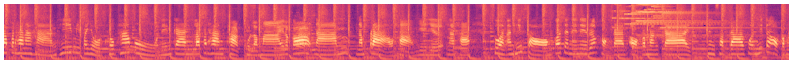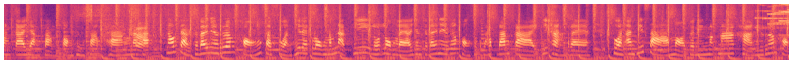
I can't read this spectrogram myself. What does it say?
รับประทานอาหารที่มีประโยชน์ครบ5หมู่ เน้นการรับประทานผักผลไม้ แล้วก็ค่ะ น้ำน้ำเปล่าค่ะเยอะๆนะคะ ส่วนอันที่ 2 ก็จะเน้นในเรื่องของการออกกำลังกาย 1 สัปดาห์ควรที่จะออกกำลังกายอย่างต่ำ2-3ครั้งนะคะค่ะนอกจากจะได้ในเรื่องของสัดส่วนที่เล็กลงน้ำหนักที่ลดลงแล้ว ยังจะได้ในเรื่องของสุขภาพร่างกายที่แข็งแรง ส่วนอันที่ 3 หมอจะเน้นมาก ๆ ค่ะ ในเรื่องของ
